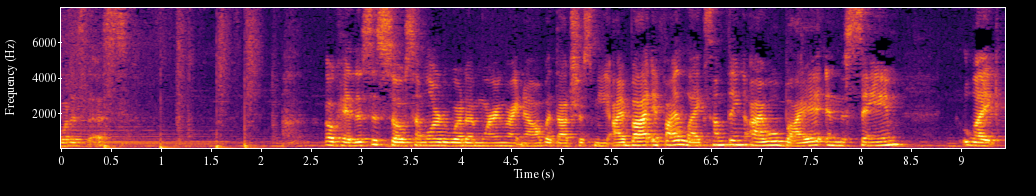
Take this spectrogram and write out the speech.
What is this? Okay, this is so similar to what I'm wearing right now, but that's just me. I buy, if I like something, I will buy it in the same, like,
